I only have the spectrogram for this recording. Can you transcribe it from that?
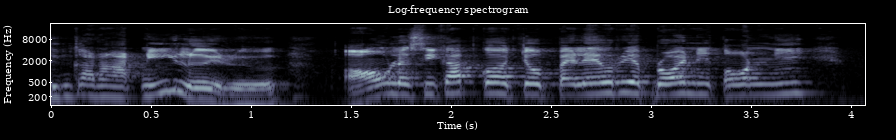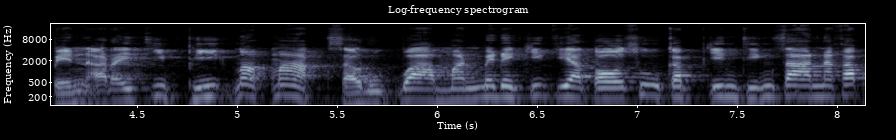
ถึงขนาดนี้เลยหรือ เอาละสิครับก็จบไปแล้วเรียบร้อยในตอนนี้ เป็นอะไรที่พีคมากๆ สรุปว่ามันไม่ได้คิดจะต่อสู้กับจินถิงซานนะครับ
